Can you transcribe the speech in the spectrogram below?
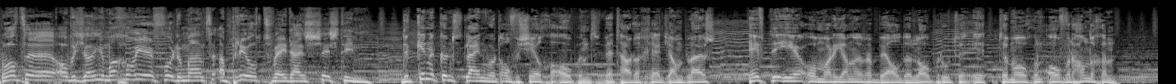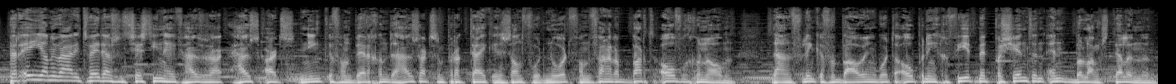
Want eh, Albert-Jan, je mag alweer voor de maand april 2016. De kinderkunstlijn wordt officieel geopend. Wethouder Gert-Jan Bluis heeft de eer om Marianne Rebel de looproute te mogen overhandigen. Per 1 januari 2016 heeft huisar- huisarts Nienke van Bergen... de huisartsenpraktijk in Zandvoort-Noord van vader Bart overgenomen. Na een flinke verbouwing wordt de opening gevierd met patiënten en belangstellenden.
